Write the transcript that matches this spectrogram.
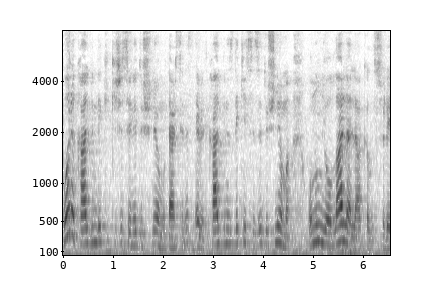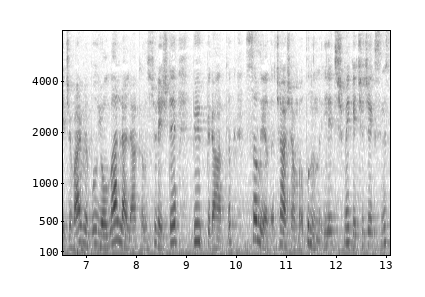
Bu ara kalbindeki kişi seni düşünüyor mu derseniz evet kalbinizdeki sizi düşünüyor ama onun yollarla alakalı süreci var ve bu yollarla alakalı süreçte büyük bir rahatlık salı ya da çarşamba bununla iletişime geçeceksiniz.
